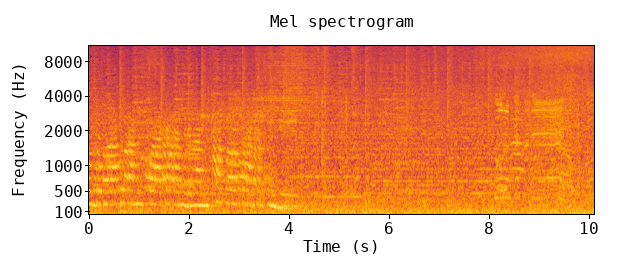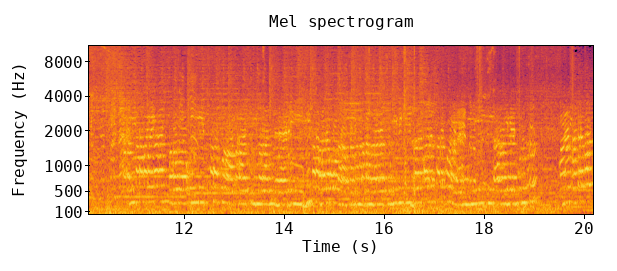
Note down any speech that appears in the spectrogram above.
untuk melakukan pelacakan dengan kapal pelacak ini. Kami sampaikan bahwa unit operasi malam dari Bisa Barapora Kalimantan Barat memiliki bahan satwa yang memiliki keahlian khusus masyarakat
